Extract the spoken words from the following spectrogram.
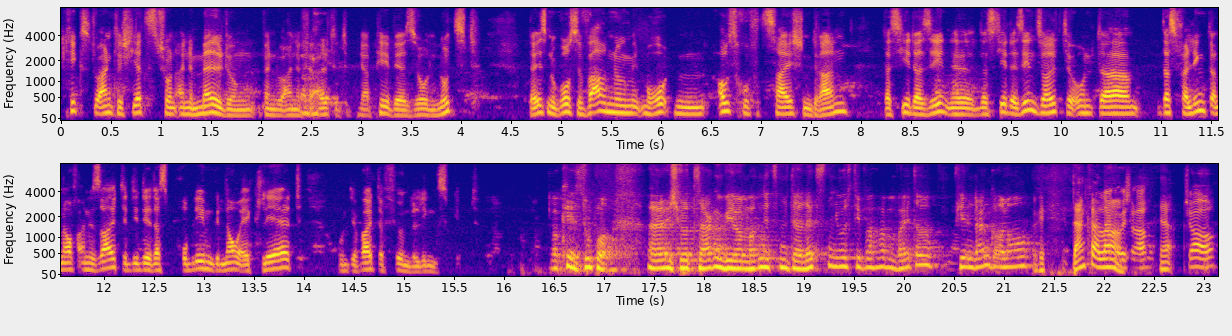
kriegst du eigentlich jetzt schon eine Meldung, wenn du eine okay. veraltete PHP-Version nutzt. Da ist eine große Warnung mit einem roten Ausrufezeichen dran, dass jeder sehen, äh, dass jeder sehen sollte. Und äh, das verlinkt dann auf eine Seite, die dir das Problem genau erklärt und dir weiterführende Links gibt. Okay, super. Äh, ich würde sagen, wir machen jetzt mit der letzten News, die wir haben, weiter. Vielen Dank, Alain. Okay. Danke, Alain. Danke euch auch. Ja. Ciao.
